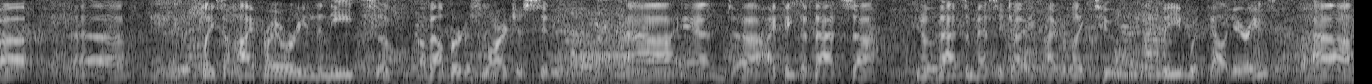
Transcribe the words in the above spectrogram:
uh, uh, place a high priority in the needs of, of Alberta's largest city. Uh, and uh, I think that that's uh, you know, that's a message I, I would like to leave with Calgarians, um,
